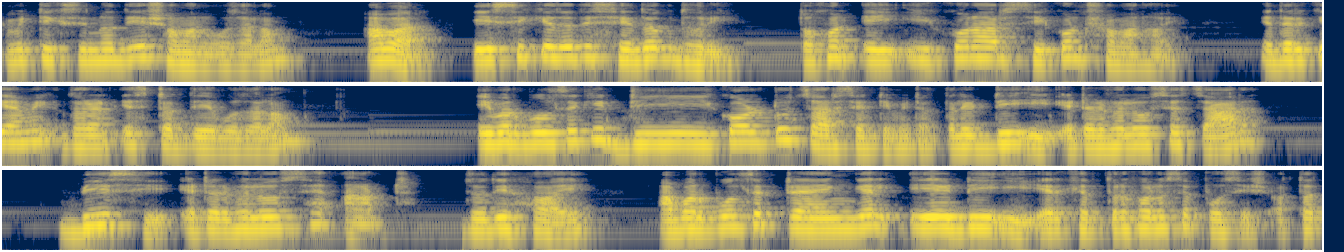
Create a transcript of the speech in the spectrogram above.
আমি টিক চিহ্ন দিয়ে সমান বোঝালাম। আবার এসি কে যদি ছেদক ধরি, তখন এই ই কোণ আর সি কোণ সমান হয়। এদেরকে আমি ধরেন স্টার দিয়ে বোঝালাম। এবার বলছে কি ডি ইকুয়াল টু চার সেন্টিমিটার তাহলে ডিই এটার ভ্যালু হচ্ছে চার বিসি এটার ভ্যালু হচ্ছে আট। যদি হয় আবার বলছে ট্রায়াঙ্গেল এডিই এর ক্ষেত্রফল হচ্ছে পঁচিশ, অর্থাৎ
